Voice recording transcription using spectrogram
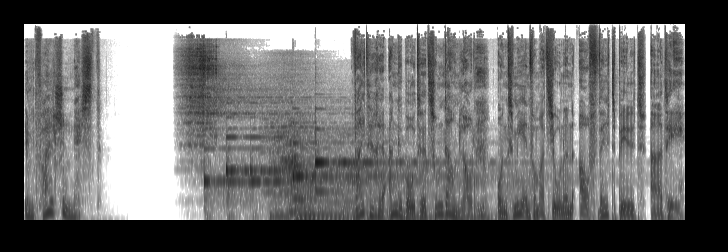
im falschen Nest. Weitere Angebote zum Downloaden und mehr Informationen auf Weltbild.at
